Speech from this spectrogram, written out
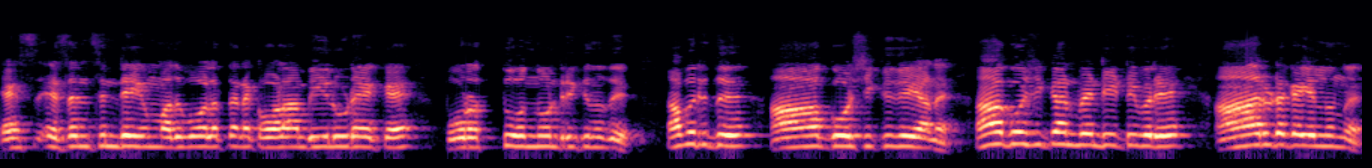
എസ് എസൻസിന്റെയും അതുപോലെ തന്നെ കോളാമ്പിയിലൂടെയൊക്കെ പുറത്തു വന്നുകൊണ്ടിരിക്കുന്നത്. അവരിത് ആഘോഷിക്കുകയാണ്. ആഘോഷിക്കാൻ വേണ്ടിയിട്ട് ഇവർ ആരുടെ കയ്യിൽ നിന്ന്?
